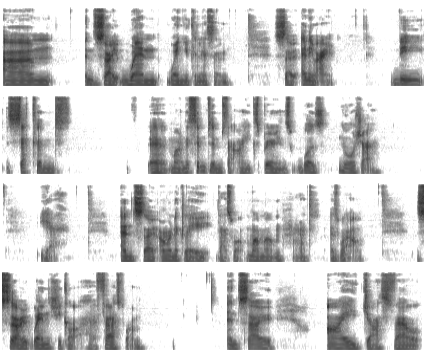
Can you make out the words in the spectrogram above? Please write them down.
Um, and sorry, when when you can listen. So anyway, the second uh, minor symptoms that I experienced was nausea. Yeah. And so, ironically, that's what my mum had as well. So, when she got her first one, and so I just felt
